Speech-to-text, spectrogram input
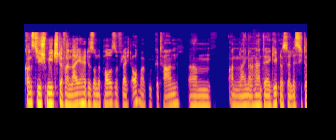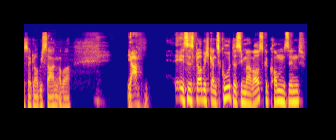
Konsti Schmid, Stefan Leier hätte so eine Pause vielleicht auch mal gut getan. Ähm, allein anhand der Ergebnisse lässt sich das ja, glaube ich, sagen. Aber ja, ist es, glaube ich, ganz gut, dass sie mal rausgekommen sind.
